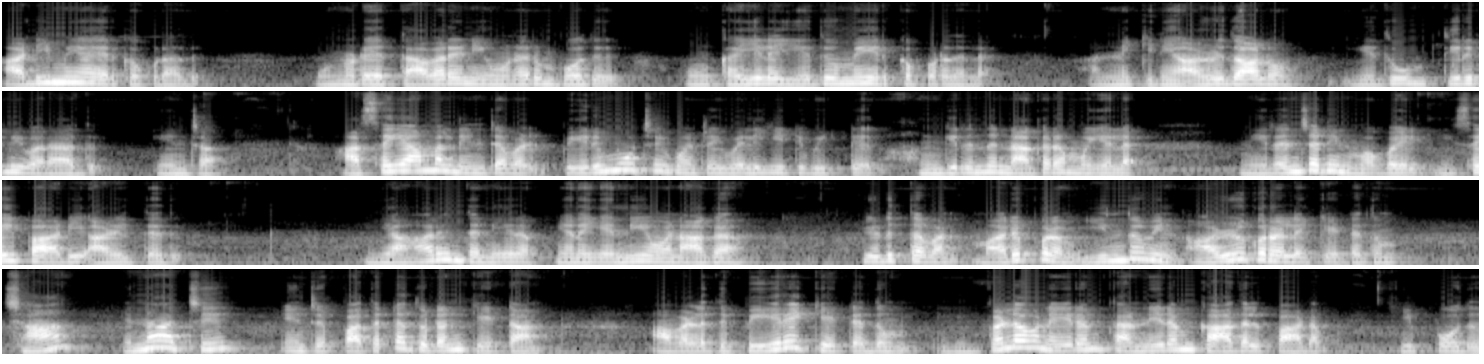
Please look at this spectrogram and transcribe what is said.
அடிமையாக இருக்கக்கூடாது. உன்னுடைய தவறை நீ உணரும்போது உன் கையில் எதுவுமே இருக்க போகிறதில்ல அன்னைக்கு நீ அழுதாலும் எதுவும் திரும்பி வராது என்றார் அசையாமல் நின்றவள் பெருமூச்சை ஒன்றை வெளியிட்டுவிட்டு அங்கிருந்து நகர முயல. நிரஞ்சனின் மொபைல் இசைப்பாடி அழைத்தது. யார் இந்த நேரம்? என எண்ணியவனாக எடுத்தவன் மறுபுறம் இந்துவின் அழுகுரலை கேட்டதும் சான் என்னாச்சு? என்று பதட்டத்துடன் கேட்டான். அவளது பேரை கேட்டதும் இவ்வளவு நேரம் தன்னிடம் காதல் பாடம். இப்போது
